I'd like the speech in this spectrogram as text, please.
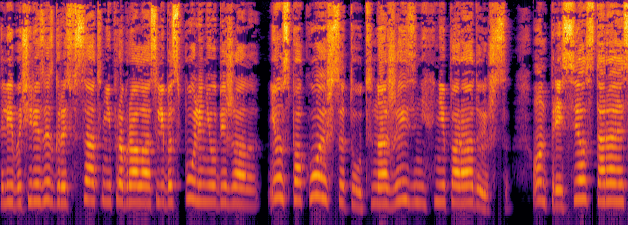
либо через изгородь в сад не пробралась, либо с поля не убежала. Не успокоишься тут, на жизнь не порадуешься. Он присел, стараясь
